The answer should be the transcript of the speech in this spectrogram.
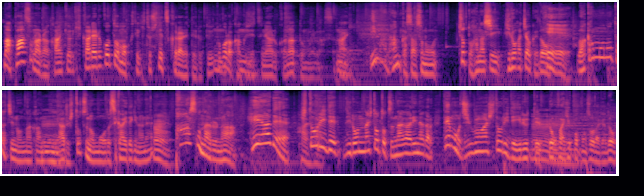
まあ、パーソナルな環境で聴かれることを目的として作られているというところは確実にあるかなと思います、はい、今なんかさそのちょっと話広がっちゃうけど、ええ。若者たちの中にある一つのモード、世界的なね、うん。パーソナルな部屋ではい一人でいろんな人とつながりながら、でも自分は一人でいるっていう、うん。ローファイヒップホップもそうだけど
